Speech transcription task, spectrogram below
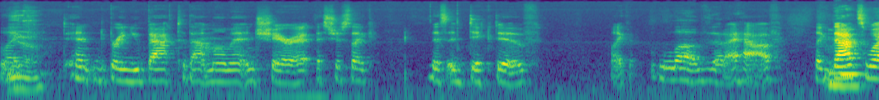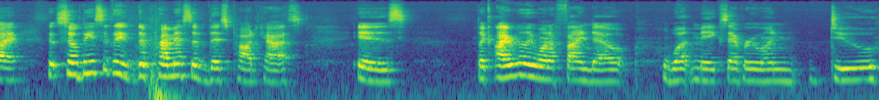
like yeah. and bring you back to that moment and share it. It's just like this addictive like love that I have. Like Mhm. that's why so basically the premise of this podcast is like I really want to find out what makes everyone do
